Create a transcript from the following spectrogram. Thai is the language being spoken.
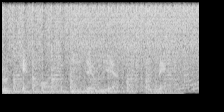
รุ่นแกะหอยดีเดเวียนเล็ก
